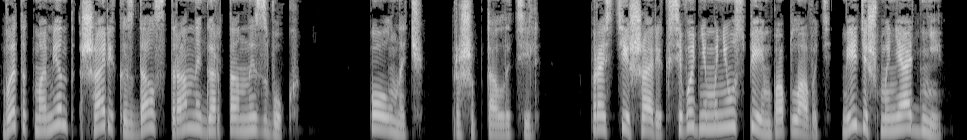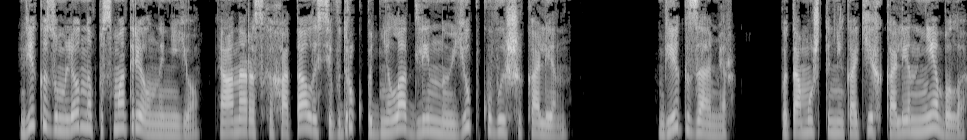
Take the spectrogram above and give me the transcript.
В этот момент шарик издал странный гортанный звук. «Полночь», — прошептала Тиль. «Прости, Шарик, сегодня мы не успеем поплавать. Видишь, мы не одни». Вик изумленно посмотрел на нее, а она расхохоталась и вдруг подняла длинную юбку выше колен. Вик замер, потому что никаких колен не было.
